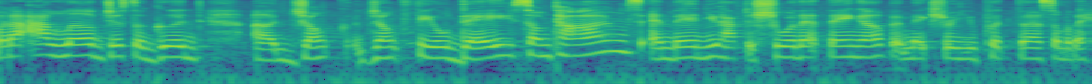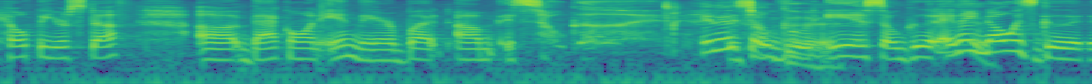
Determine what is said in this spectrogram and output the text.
But I, I, love just a good uh, junk junk filled day sometimes, and then you have to shore that thing up and make sure you put uh, some of the healthier stuff. Uh, back on in there, but um, it's so good. It is so good. It is so good, and they know it's good.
